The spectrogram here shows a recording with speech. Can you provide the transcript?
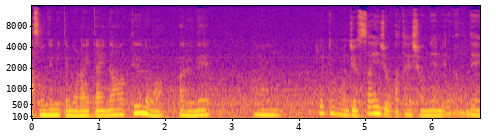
遊んでみてもらいたいなっていうのはあるね、うん、といってもまあ10歳以上が対象年齢なので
